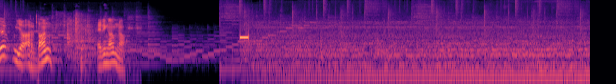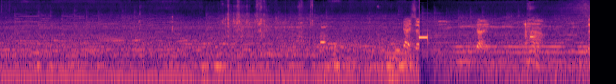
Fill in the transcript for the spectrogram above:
So we are done. Heading home now. Okay, so okay. so,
